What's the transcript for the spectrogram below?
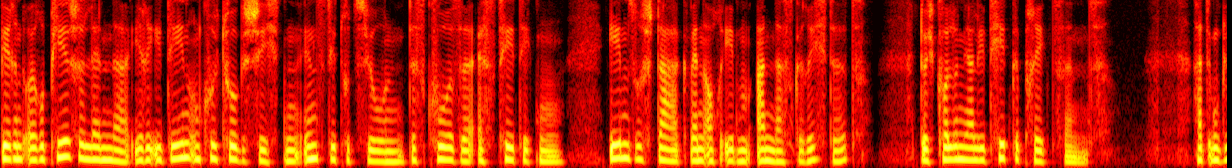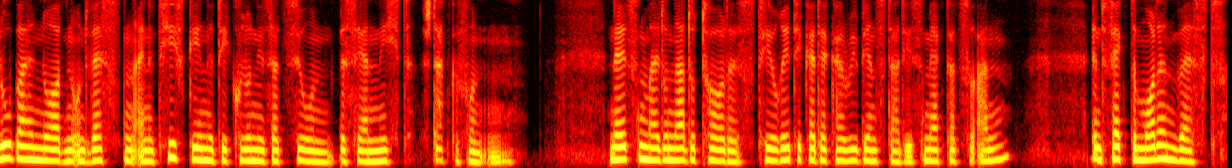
Während europäische Länder ihre Ideen und Kulturgeschichten, Institutionen, Diskurse, Ästhetiken ebenso stark, wenn auch eben anders gerichtet, durch Kolonialität geprägt sind, hat im globalen Norden und Westen eine tiefgehende Dekolonisation bisher nicht stattgefunden. Nelson Maldonado Torres, Theoretiker der Caribbean Studies, merkt dazu an, In fact, the modern West,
